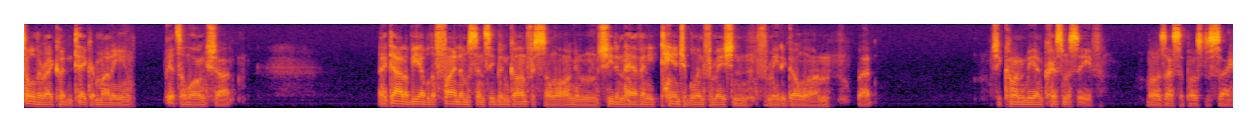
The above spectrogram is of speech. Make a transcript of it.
Told her I couldn't take her money. It's a long shot. I doubt I'll be able to find him since he'd been gone for so long, and she didn't have any tangible information for me to go on. But she cornered me on Christmas Eve. What was I supposed to say?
